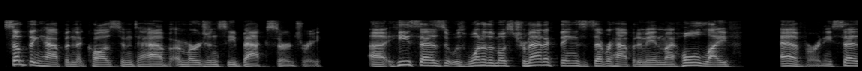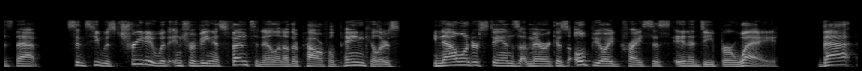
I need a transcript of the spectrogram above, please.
something happened that caused him to have emergency back surgery. Uh, he says it was one of the most traumatic things that's ever happened to me in my whole life ever. And he says that since he was treated with intravenous fentanyl and other powerful painkillers, he now understands America's opioid crisis in a deeper way. That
